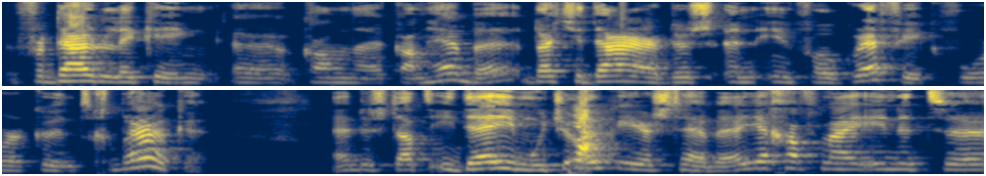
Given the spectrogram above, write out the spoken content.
verduidelijking kan, kan hebben, dat je daar dus een infographic voor kunt gebruiken dus dat idee moet je ook eerst hebben. Je gaf mij in het uh,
